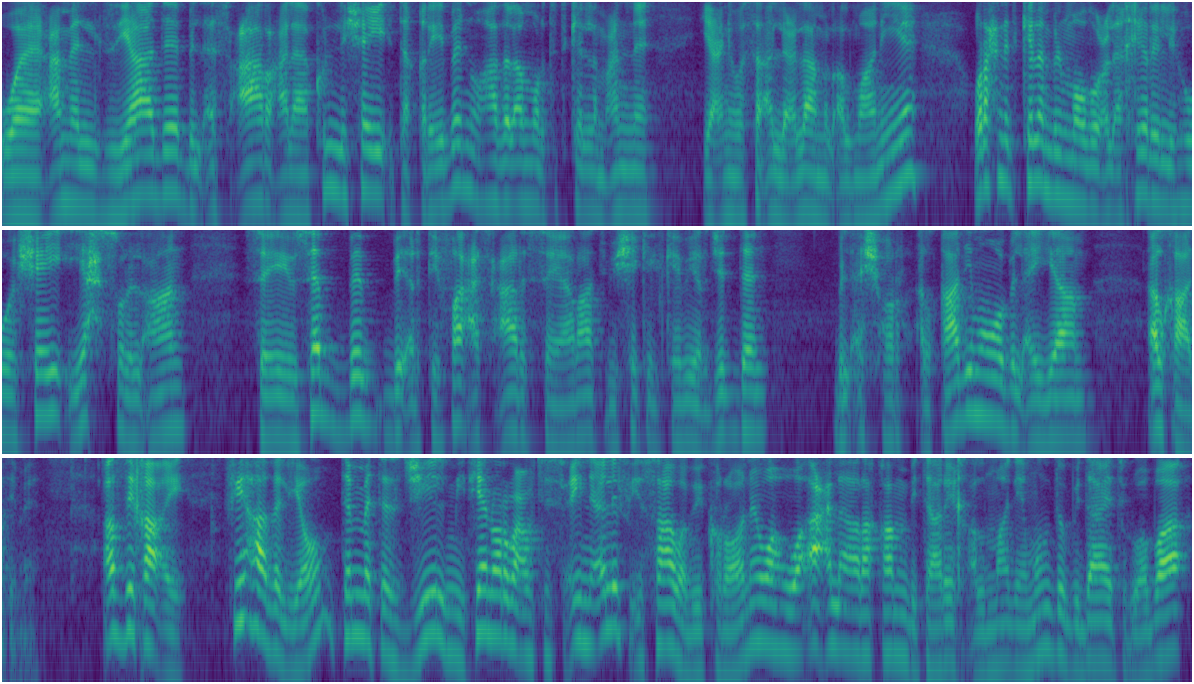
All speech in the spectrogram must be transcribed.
وعمل زيادة بالأسعار على كل شيء تقريبا وهذا الأمر تتكلم عنه يعني وسائل الإعلام الألمانية وراح نتكلم بالموضوع الأخير اللي هو شيء يحصل الآن سيسبب بارتفاع أسعار السيارات بشكل كبير جدا بالأشهر القادمة وبالأيام القادمة. أصدقائي في هذا اليوم تم تسجيل 294 ألف إصابة بكورونا وهو أعلى رقم بتاريخ ألمانيا منذ بداية الوباء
